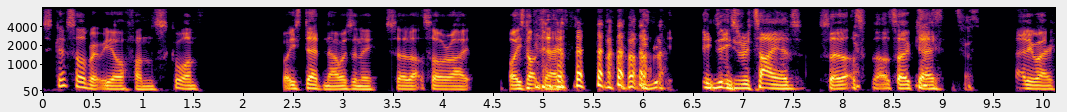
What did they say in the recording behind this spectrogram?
Just go celebrate with your fans. Go on. But he's dead now, isn't he? So that's all right. Well, he's not dead. he's, he's, retired, so that's that's okay. Anyway,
